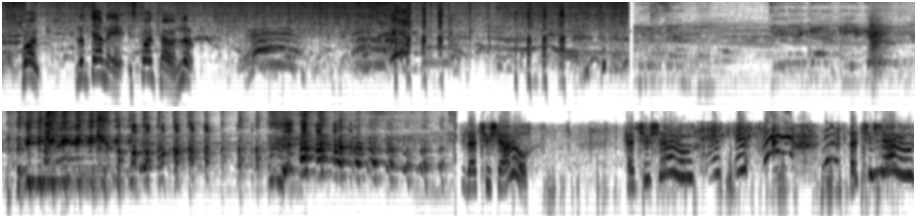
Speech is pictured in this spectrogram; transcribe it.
It's broke. Look down at it. It's broke, Aaron. Look. That's your shadow. That's your shadow. That's your shadow.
